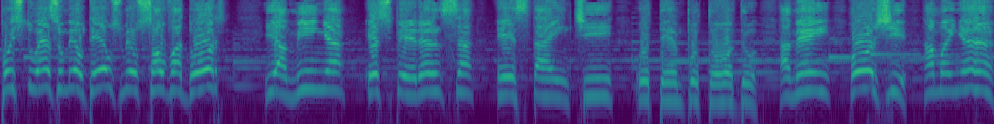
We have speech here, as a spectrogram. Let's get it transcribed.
pois tu és o meu Deus, meu Salvador e a minha esperança está em ti o tempo todo. Amém? Hoje, amanhã,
